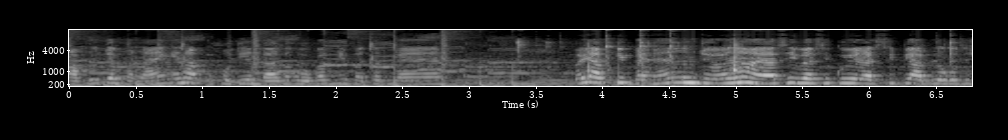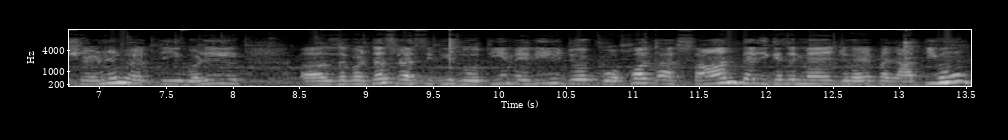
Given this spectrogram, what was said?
आप लोग जब बनाएँगे ना, आपको खुद ही अंदाज़ा होगा कि मतलब मैं, भाई आपकी बहन जो है ना ऐसी वैसी कोई रेसिपी आप लोगों से शेयर नहीं करती, बड़ी ज़बरदस्त रेसिपीज़ होती हैं मेरी, जो बहुत आसान तरीके से मैं जो है बनाती हूँ।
